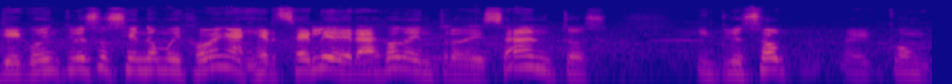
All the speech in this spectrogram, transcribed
llegó incluso siendo muy joven a ejercer liderazgo dentro de Santos, incluso eh, con,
